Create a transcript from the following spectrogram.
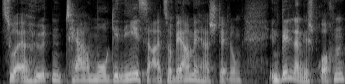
zur erhöhten Thermogenese, also Wärmeherstellung. In Bildern gesprochen,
